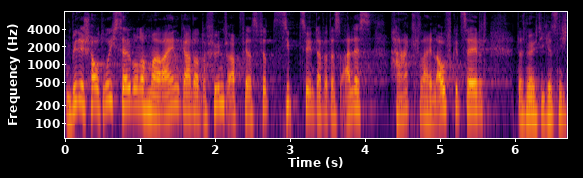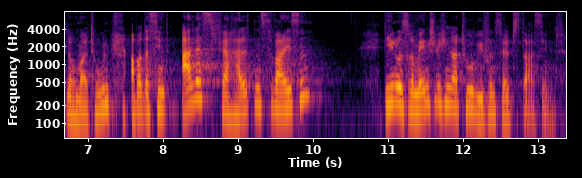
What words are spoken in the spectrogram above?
Und bitte schaut ruhig selber noch mal rein, Galater 5 ab Vers 17, da wird das alles haarklein aufgezählt. Das möchte ich jetzt nicht noch mal tun, aber das sind alles Verhaltensweisen, die in unserer menschlichen Natur wie von selbst da sind.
